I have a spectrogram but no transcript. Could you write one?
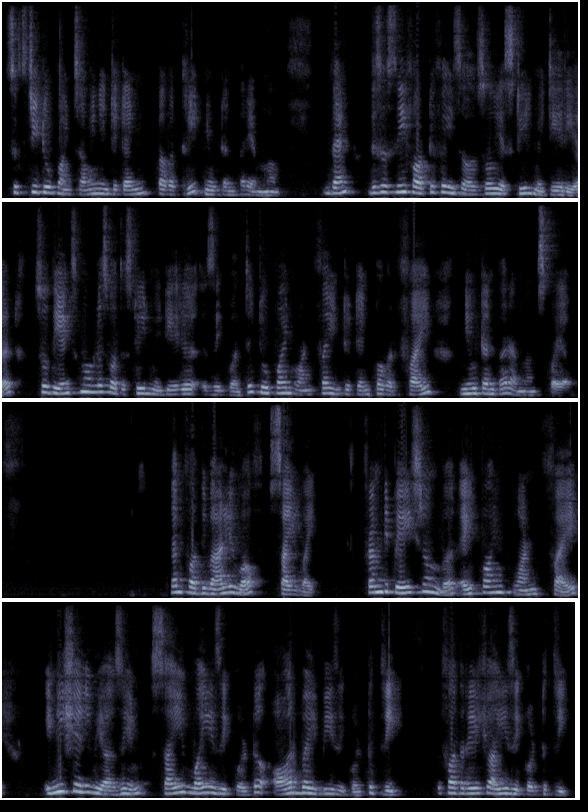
62.7 into 10 power 3 Newton per mm. Then this is C45 is also a steel material. So the Young's modulus for the steel material is equal to 2.15 into 10 power 5 Newton per mm square. Then for the value of psi y. From the page number 8.15, initially we assumed psi y is equal to r by b is equal to 3. For the ratio i is equal to 3.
